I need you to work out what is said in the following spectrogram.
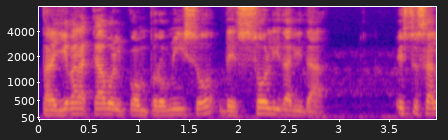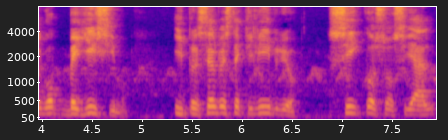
para llevar a cabo el compromiso de solidaridad. Esto es algo bellísimo y preserva este equilibrio psicosocial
